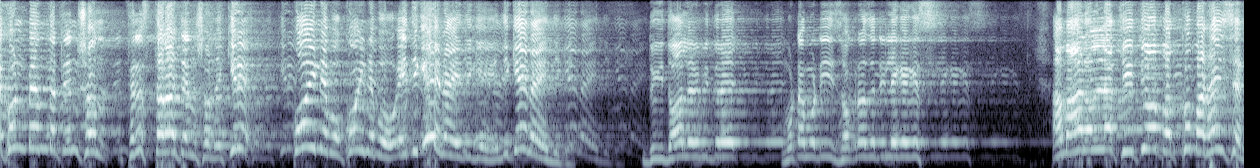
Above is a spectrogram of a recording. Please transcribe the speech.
এখন বেন্দা টেনশন ফেরেস্তারা টেনশনে। কিরে কই নেব কই নেব? এদিকে না এদিকে এদিকে না এদিকে। দুই দলের ভিতরে মোটামুটি ঝগড়াঝাটি লেগে গেছে। আমার আল্লাহ তৃতীয় পক্ষ পাঠাইছেন।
